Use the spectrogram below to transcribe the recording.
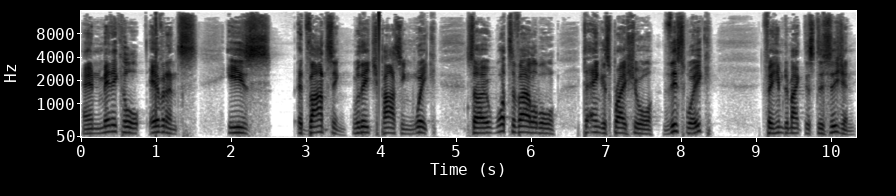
and medical evidence is advancing with each passing week. So, what's available to Angus Brayshaw this week for him to make this decision,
